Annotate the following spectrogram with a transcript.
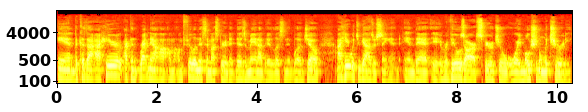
And because I, I hear, I can right now, I'm, I'm feeling this in my spirit that there's a man out there listening. Well, Joe, I hear what you guys are saying, and that it reveals our spiritual or emotional maturity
